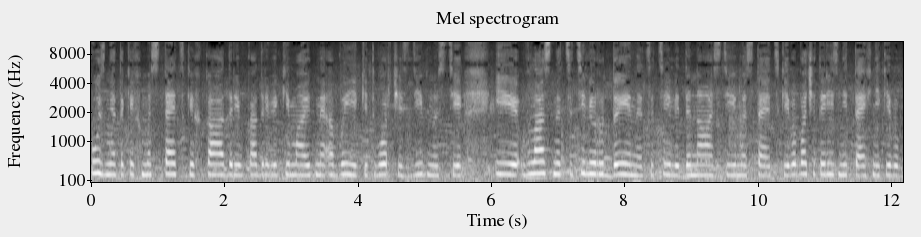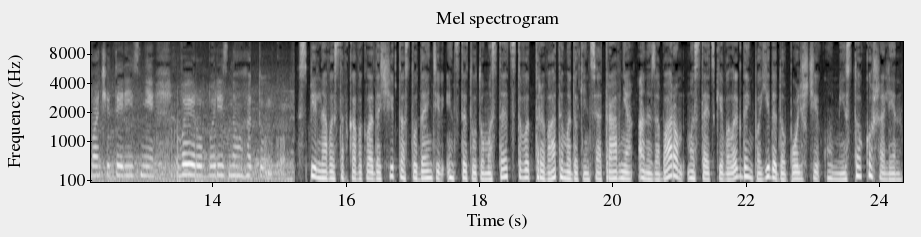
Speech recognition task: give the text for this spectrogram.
кузня таких мистецьких кадрів, кадрів, які мають неабиякі творчі здібності. І власне це цілі родини, це цілі династії мистецькі. Ви бачите різні техніки, ви бачите різні вироби різного гатунку. Спільна виставка викладачів та студентів інституту мистецтв триватиме до кінця травня, а незабаром мистецький Великдень поїде до Польщі у місто Кошалін.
